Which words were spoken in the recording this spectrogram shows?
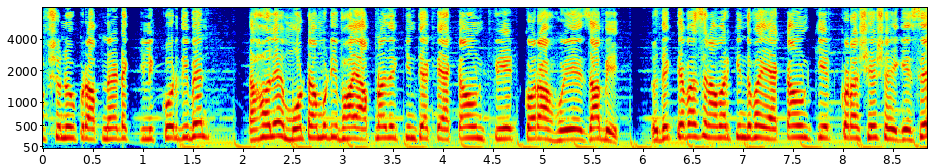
অপশনের উপর আপনারা একটা ক্লিক করে দিবেন। তাহলে মোটামুটি ভাই, আপনাদের কিন্তু একটা অ্যাকাউন্ট ক্রিয়েট করা হয়ে যাবে। তো দেখতে পাচ্ছেন, আমার কিন্তু ভাই অ্যাকাউন্ট ক্রিয়েট করা শেষ হয়ে গেছে।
